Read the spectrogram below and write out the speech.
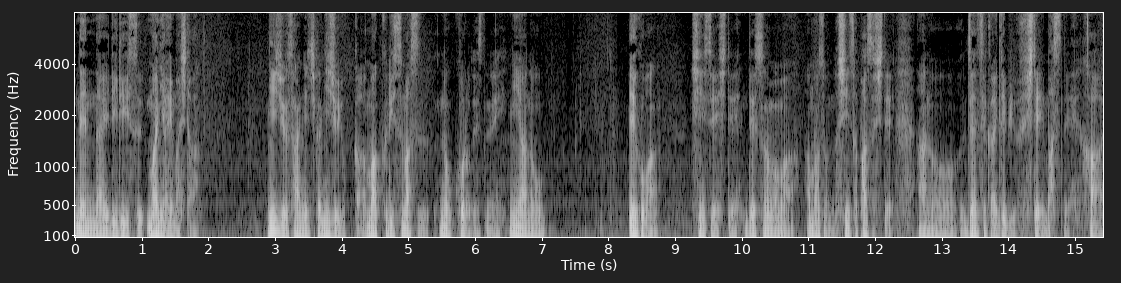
年内リリース間に合いました。23日か24日、まあクリスマスの頃ですね、にあの、英語版申請してでそのままアマゾンの審査パスしてあの全世界デビューしてますね、は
